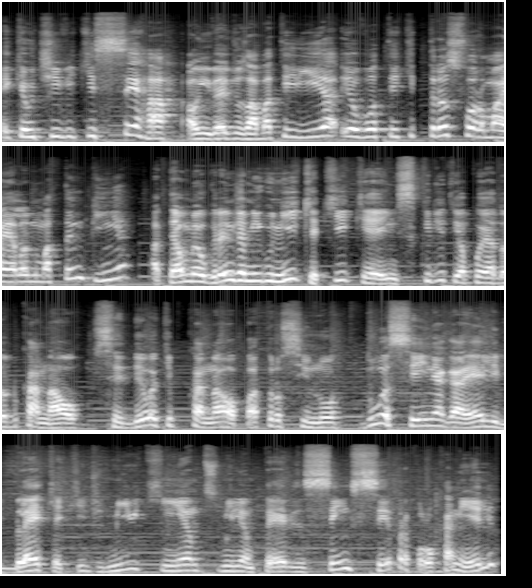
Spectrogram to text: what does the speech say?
é que eu tive que serrar. Ao invés de usar a bateria, eu vou ter que transformar ela numa tampinha. Até o meu grande amigo Nick aqui, que é inscrito e apoiador do canal, cedeu aqui pro canal, patrocinou duas CNHL Black aqui de 1500 mAh sem C para colocar nele.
